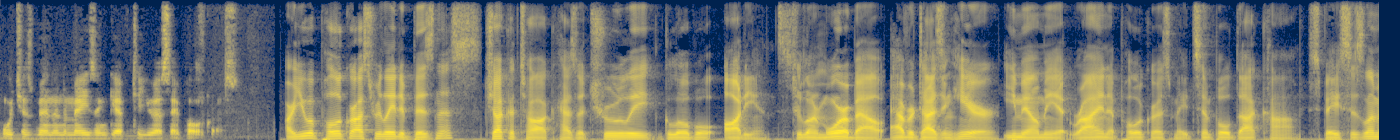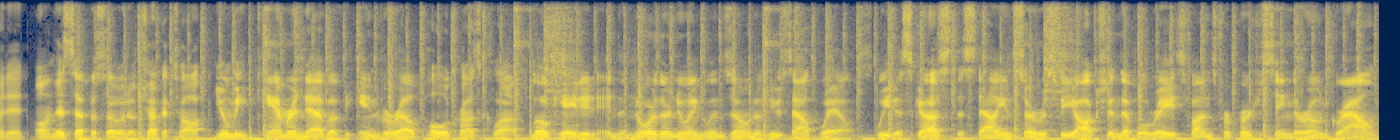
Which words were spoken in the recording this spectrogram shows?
which has been an amazing gift to USA Polocross. Are you a polocross related business? Chukka Talk has a truly global audience. To learn more about advertising here, email me at ryan at polocrossmadesimple.com. Space is limited. On this episode of Chukka Talk, you'll meet Cameron Nebb of the Inverell Polocross Club, located in the northern New England zone of New South Wales. We discuss the stallion service fee auction that will raise funds for purchasing their own ground.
